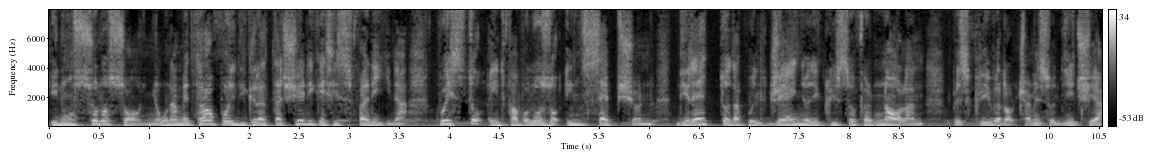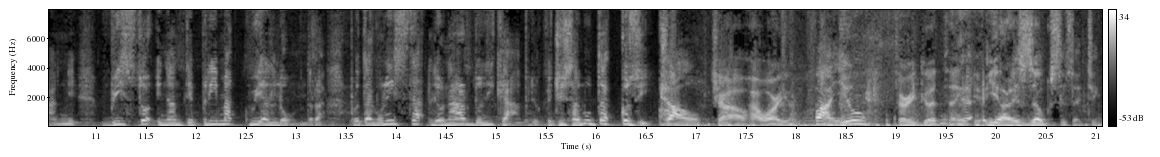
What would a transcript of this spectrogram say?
in un solo sogno, una metropoli di grattacieli che si sfarina. Questo è il favoloso Inception, diretto da quel genio di Christopher Nolan, per scriverlo ci ha messo dieci anni, visto in anteprima qui a Londra. Protagonista Leonardo DiCaprio, che ci saluta così. Ciao. Ciao, how are you? Fine, you? Very good, thank you. You are exhausted, I think.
